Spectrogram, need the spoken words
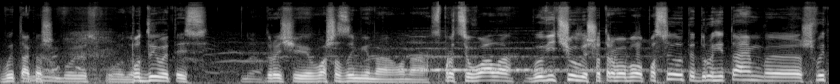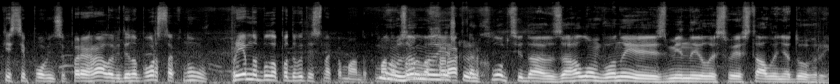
Ви також Ну, подивитесь. До речі, ваша заміна вона спрацювала. Ви відчули, що треба було посилити. Другий тайм е, швидкості повністю переграли в єдиноборствах. Ну приємно було подивитися на команду. Команда Ну, ж характер. кажу, хлопці, да, загалом вони змінили своє ставлення до гри.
